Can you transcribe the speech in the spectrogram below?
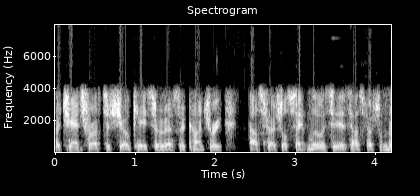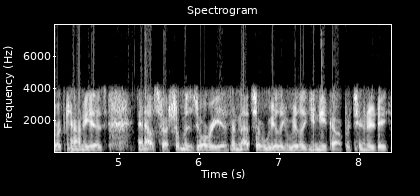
a chance for us to showcase the rest of the country how special St. Louis is, how special North County is, and how special Missouri is. And that's a really, really unique opportunity.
